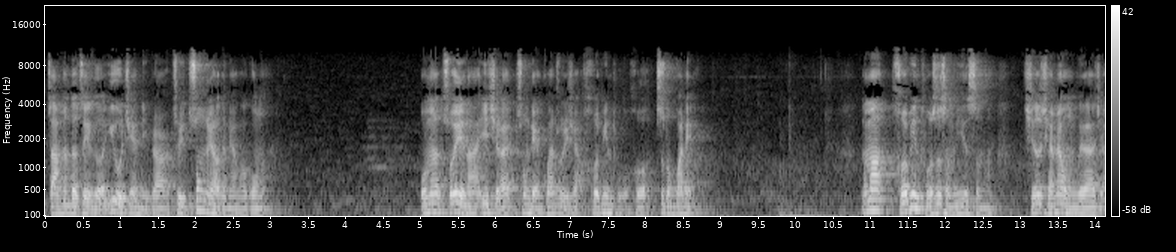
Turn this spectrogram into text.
咱们的这个右键里边最重要的两个功能。我们所以呢，一起来重点关注一下合并图和自动关联。那么合并图是什么意思呢？其实前面我们给大家讲，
